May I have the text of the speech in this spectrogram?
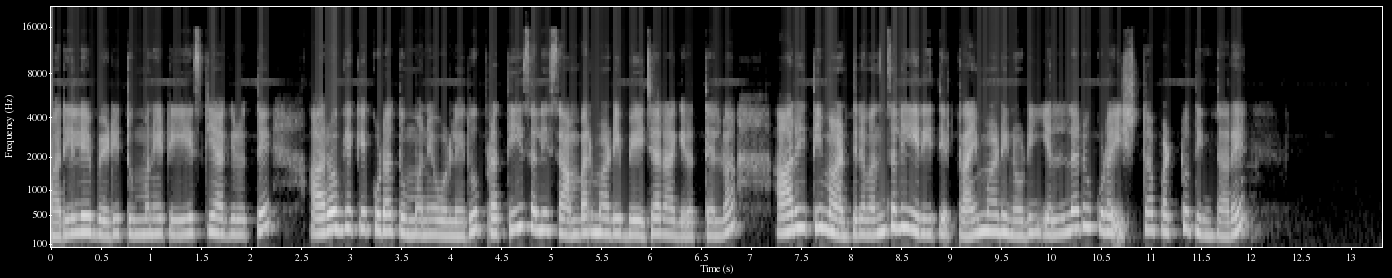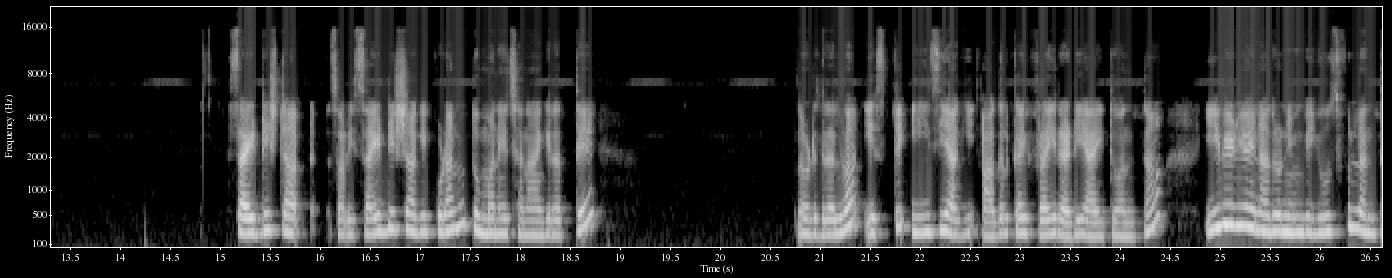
ಮರೀಲೇಬೇಡಿ ತುಂಬಾ ಟೇಸ್ಟಿಯಾಗಿರುತ್ತೆ ಆರೋಗ್ಯಕ್ಕೆ ಕೂಡ ತುಂಬಾ ಒಳ್ಳೆಯದು ಪ್ರತಿ ಸಲ ಸಾಂಬಾರು ಮಾಡಿ ಬೇಜಾರಾಗಿರುತ್ತೆ ಅಲ್ವಾ? ಆ ರೀತಿ ಮಾಡ್ತೀರ ಒಂದ್ಸಲಿ ಈ ರೀತಿ ಟ್ರೈ ಮಾಡಿ ನೋಡಿ, ಎಲ್ಲರೂ ಕೂಡ ಇಷ್ಟಪಟ್ಟು ತಿಂತಾರೆ. Side dish sorry side dish ಆಗಿ ಕೂಡ ತುಂಬಾ ಚೆನ್ನಾಗಿರುತ್ತೆ. ನೋಡಿದ್ರಲ್ವ? ಎಷ್ಟು ಈಸಿಯಾಗಿ ಹಾಗಲಕಾಯಿ ಫ್ರೈ ರೆಡಿ ಆಯಿತು ಅಂತ. ಈ ವಿಡಿಯೋ ಏನಾದರೂ ನಿಮಗೆ ಯೂಸ್ಫುಲ್ ಅಂತ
